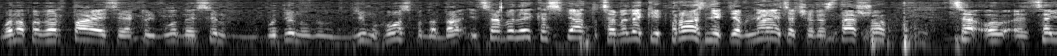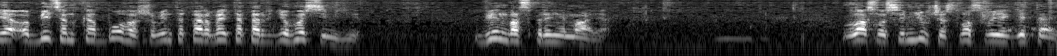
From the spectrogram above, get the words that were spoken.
вона повертається, як той блудний син в будинок в дім Господа. Да, і це велике свято, це великий праздник являється через те, що це, це є обіцянка Бога, що він тепер, ви тепер в його сім'ї. Він вас приймає. Власну сім'ю в число своїх дітей.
